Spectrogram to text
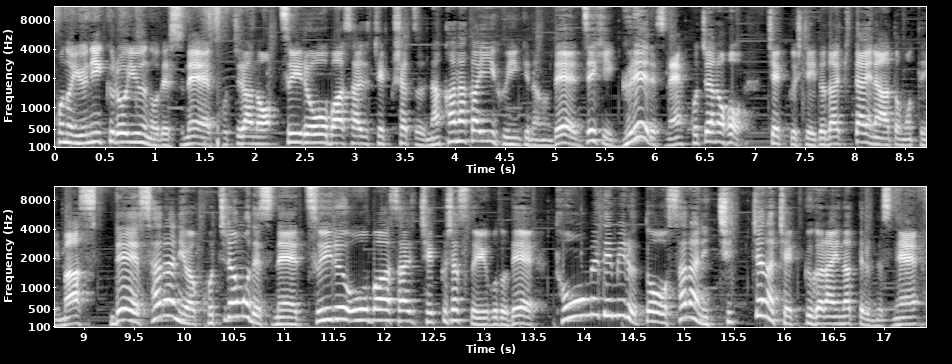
このユニクロ U のですね、こちらのツイルオーバーサイズチェックシャツ、なかなかいい雰囲気なので、ぜひグレーですね、こちらの方、チェックしていただきたいなと思っています。で、さらにはこちらもですね、ツイルオーバーサイズチェックシャツということで、遠目で見ると、さらにちっちゃなチェック柄になってるんですですね。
